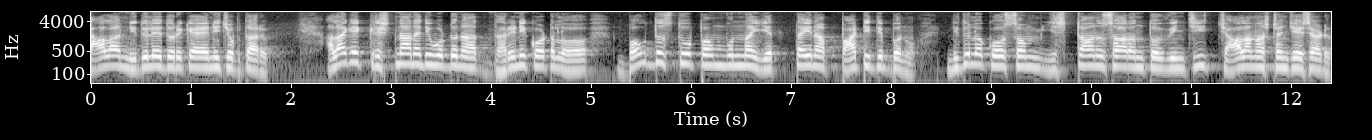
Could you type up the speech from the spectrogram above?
చాలా నిధులే దొరికాయని చెబుతారు. అలాగే కృష్ణానది ఒడ్డున ధరణికోటలో బౌద్ధ స్తూపం ఉన్న ఎత్తైన పాటి దిబ్బను నిధుల కోసం ఇష్టానుసారం తవ్వించి చాలా నష్టం చేశాడు.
